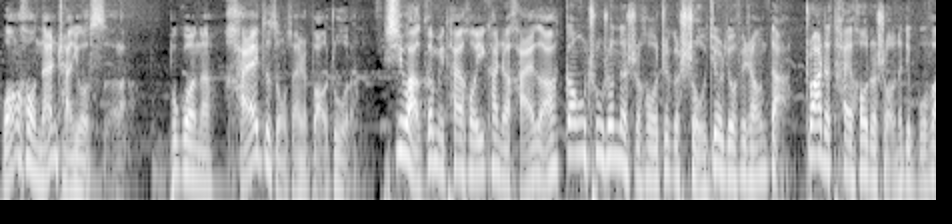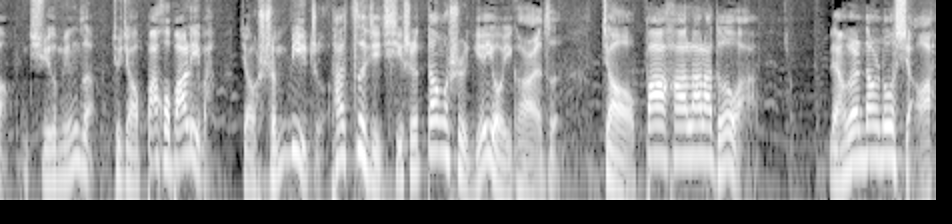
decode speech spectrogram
王后难产又死了。不过呢，孩子总算是保住了。西瓦格米太后一看这孩子啊，刚出生的时候这个手劲儿就非常大，抓着太后的手那就不放，取个名字就叫巴霍巴利吧，叫神臂者。他自己其实当时也有一个儿子，叫巴哈拉拉德瓦。两个人当时都小啊，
